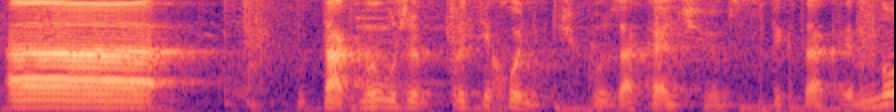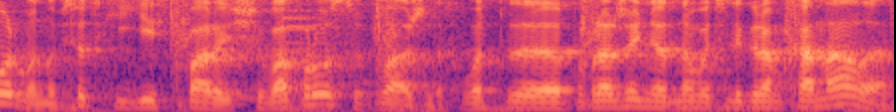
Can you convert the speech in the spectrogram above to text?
А, так, мы уже потихонечку заканчиваем со спектаклем Норма, но все-таки есть пара еще вопросов важных. Вот э, по выражению одного телеграм-канала,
